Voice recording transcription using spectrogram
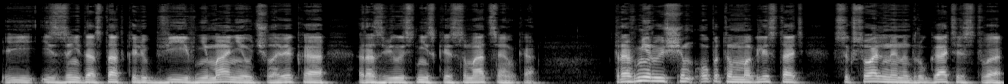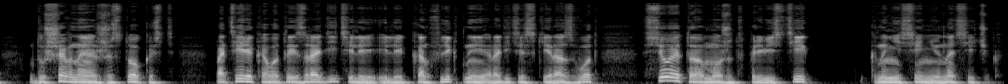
и из-за недостатка любви и внимания у человека развилась низкая самооценка. Травмирующим опытом могли стать сексуальное надругательство, душевная жестокость, потеря кого-то из родителей или конфликтный родительский развод – все это может привести к нанесению насечек.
